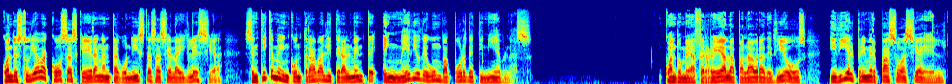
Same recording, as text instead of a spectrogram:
Cuando estudiaba cosas que eran antagonistas hacia la Iglesia, sentí que me encontraba literalmente en medio de un vapor de tinieblas. Cuando me aferré a la palabra de Dios y di el primer paso hacia Él,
